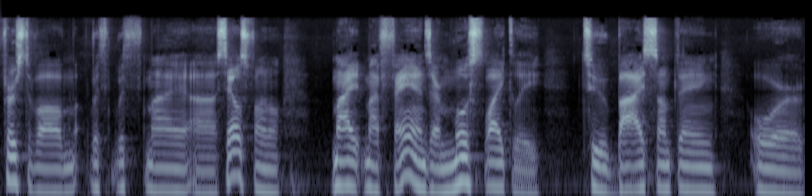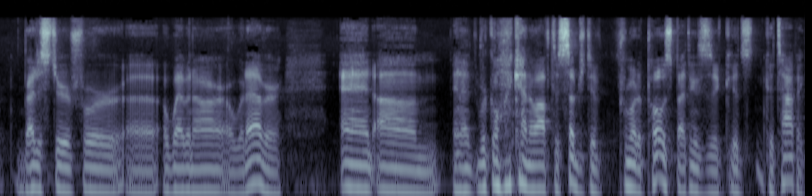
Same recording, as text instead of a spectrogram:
first of all with with my uh, sales funnel, my my fans are most likely to buy something or register for uh, a webinar or whatever. And um, and we're going kind of off the subject of promoted posts, but I think this is a good good topic.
